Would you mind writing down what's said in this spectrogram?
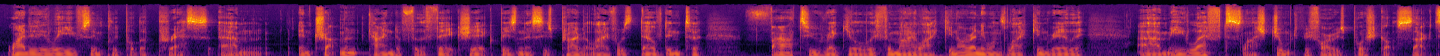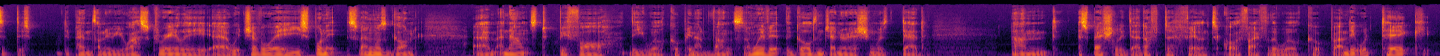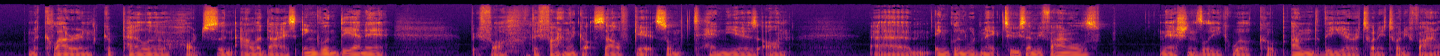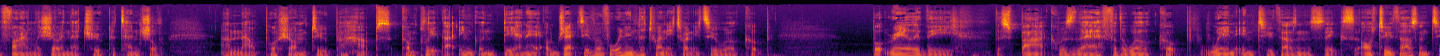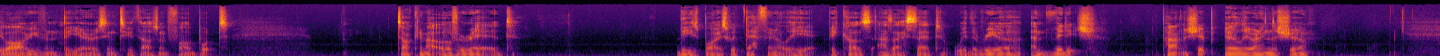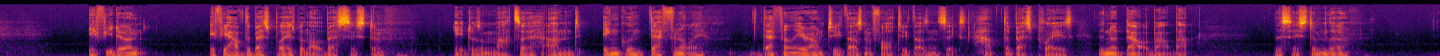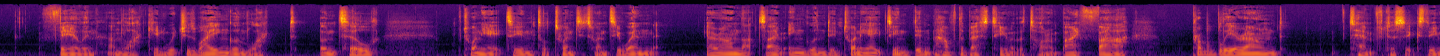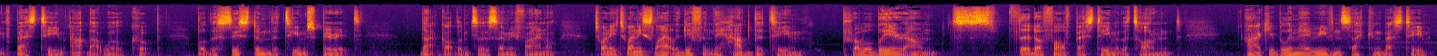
Why did he leave? Simply put, the press. Um, entrapment, kind of, for the fake shake business. His private life was delved into far too regularly for my liking, or anyone's liking, really. Um, he left slash jumped before he was pushed, got sacked. It depends on who you ask, really. Uh, whichever way he spun it, Sven was gone. Um, announced before the World Cup in advance, and with it, the golden generation was dead, and especially dead after failing to qualify for the World Cup. And it would take McClaren, Capello, Hodgson, Allardyce, England DNA before they finally got Southgate some 10 years on. Um, England would make two semi finals, Nations League, World Cup, and the Euro 2020 final, finally showing their true potential and now push on to perhaps complete that England DNA objective of winning the 2022 World Cup. But really, the the spark was there for the World Cup win in 2006 or 2002 or even the Euros in 2004. But talking about overrated, these boys were definitely it because, as I said, with the Rio and Vidic partnership earlier on in the show, if you don't if you have the best players but not the best system, it doesn't matter. And England definitely, definitely around 2004, 2006 had the best players. There's no doubt about that. The system, though, failing and lacking, which is why England lacked until 2018, until 2020, when around that time England in 2018 didn't have the best team at the tournament by far, probably around 10th to 16th best team at that World Cup but the system, the team spirit, that got them to the semi final. 2020 slightly different. They had the team, probably around third or fourth best team at the tournament, arguably maybe even second best team.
